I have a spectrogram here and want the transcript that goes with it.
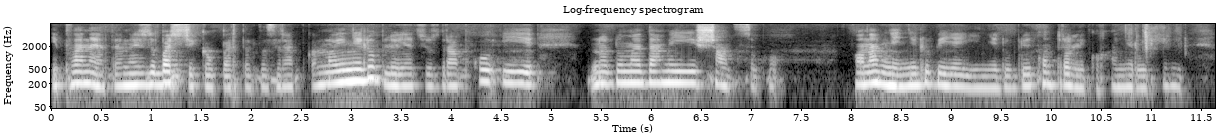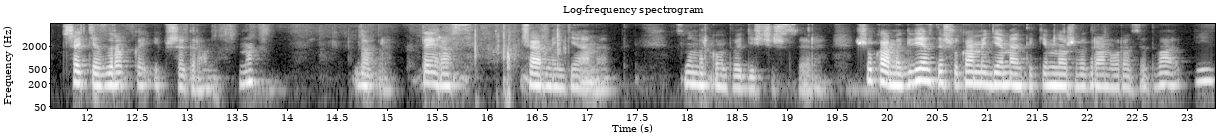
і планета. Ну і яка вперта та зрабка. Ну і не люблю я цю зрабку і ну, думаю, дам їй шанс. бо Вона мене не любить, я її не люблю. І контрольні кохані руки. Третя зрабка і приграна. Ну, добре. Teraz czarny diament з номерком 24. Szukamy gwiazdy, szukamy diamentyki, mnoż wygraną razy 2 i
